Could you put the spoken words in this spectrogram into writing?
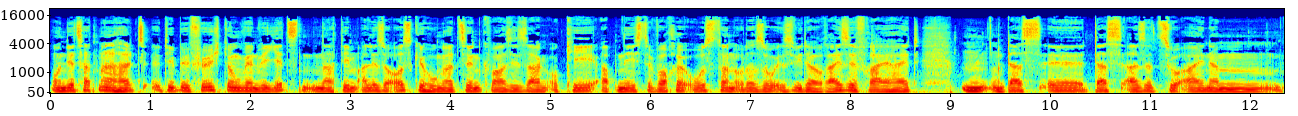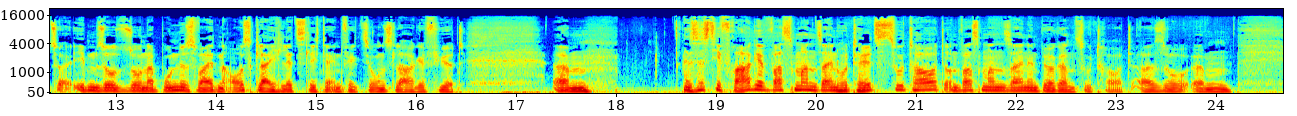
Und jetzt hat man halt die Befürchtung, wenn wir jetzt, nachdem alle so ausgehungert sind, quasi sagen, okay, ab nächste Woche Ostern oder so ist wieder Reisefreiheit, mm, dass äh, das also zu einem, zu ebenso so einer bundesweiten Ausgleich letztlich der Infektionslage führt. Ähm, es ist die Frage, was man seinen Hotels zutraut und was man seinen Bürgern zutraut. Also ähm, äh,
